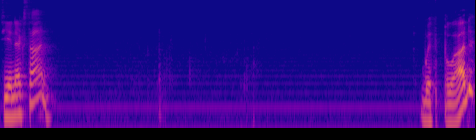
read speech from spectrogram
See you next time. With blood?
